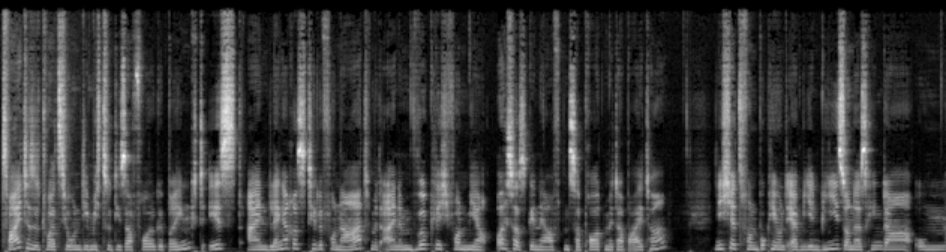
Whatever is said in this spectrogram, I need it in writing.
zweite Situation, die mich zu dieser Folge bringt, ist ein längeres Telefonat mit einem wirklich von mir äußerst genervten Support-Mitarbeiter. Nicht jetzt von Booking und Airbnb, sondern es ging da um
